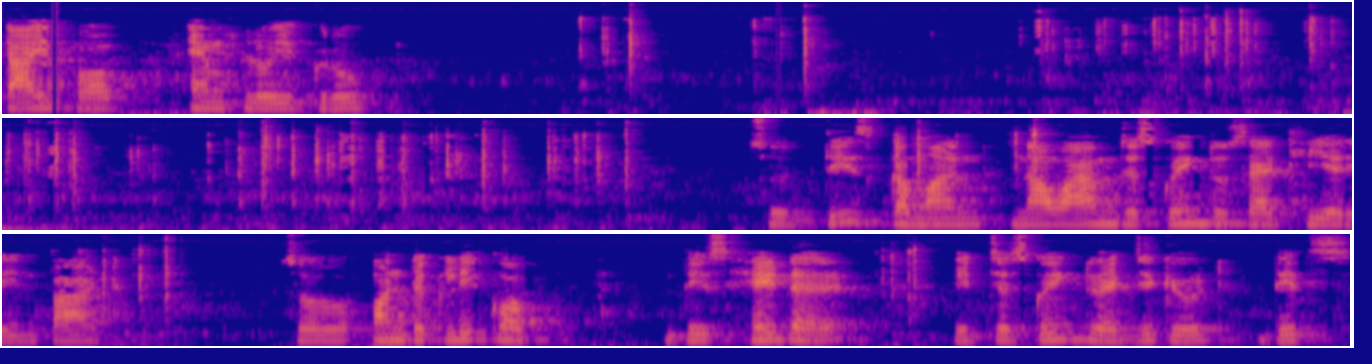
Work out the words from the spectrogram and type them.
type of employee group so this command now I am just going to set here in part. So on the click of this header it's just going to execute this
